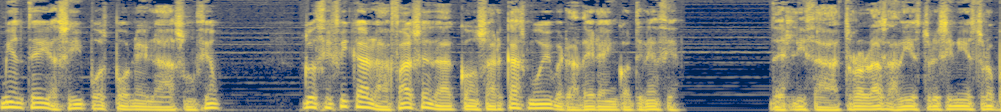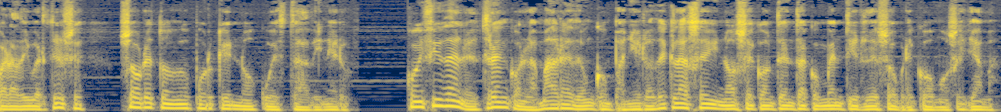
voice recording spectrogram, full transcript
miente y así pospone la asunción. Dulcifica la falsedad con sarcasmo y verdadera incontinencia. Desliza a trolas a diestro y siniestro para divertirse, sobre todo porque no cuesta dinero. Coincide en el tren con la madre de un compañero de clase y no se contenta con mentirle sobre cómo se llama.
